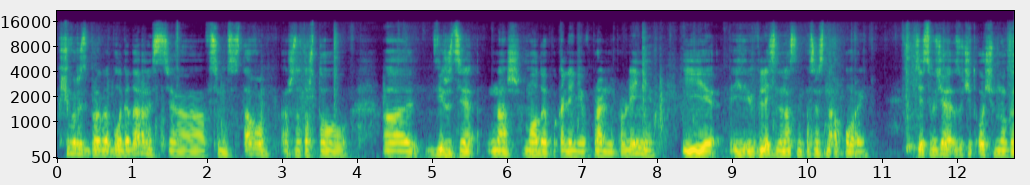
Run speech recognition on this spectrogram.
Хочу выразить благодарность э, всему составу э, за то, что движете наше молодое поколение в правильном направлении и, являетесь для нас непосредственно опорой. Здесь звучит очень много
